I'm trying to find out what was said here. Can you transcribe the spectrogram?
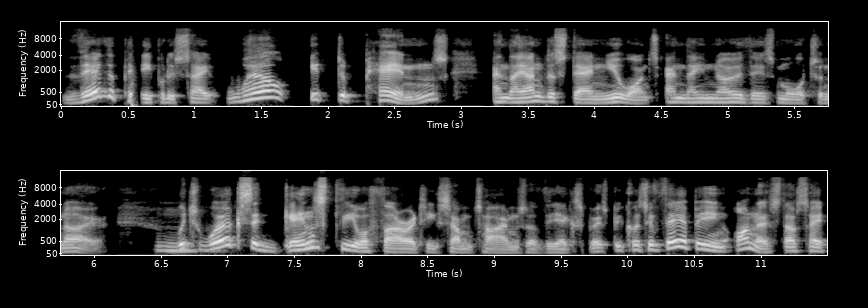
they're the people who say, "Well, it depends," and they understand nuance and they know there's more to know, mm. which works against the authority sometimes of the experts because if they're being honest, they'll say,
